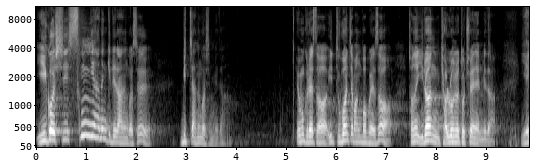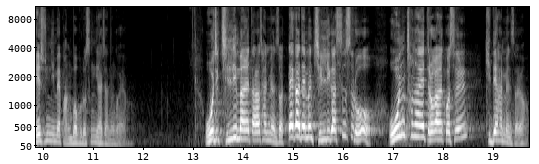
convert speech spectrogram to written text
이것이 승리하는 길이라는 것을 믿자는 것입니다. 여러분 그래서 이 두 번째 방법에서 저는 이런 결론을 도출해냅니다. 예수님의 방법으로 승리하자는 거예요. 오직 진리만을 따라 살면서 때가 되면 진리가 스스로 온 천하에 들어갈 것을 기대하면서요.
